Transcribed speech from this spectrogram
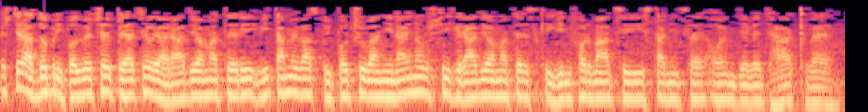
Ešte raz dobrý podvečer, priatelia radioamatéri. Vítame vás pri počúvaní najnovších radioamatérských informácií stanice OM9HQ.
